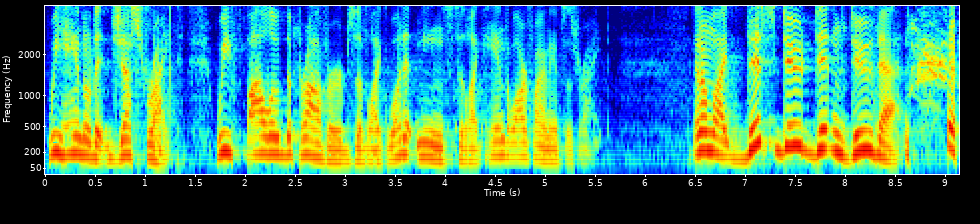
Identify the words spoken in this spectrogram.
we handled it just right. We followed the proverbs of like what it means to like handle our finances right. And I'm like, this dude didn't do that.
